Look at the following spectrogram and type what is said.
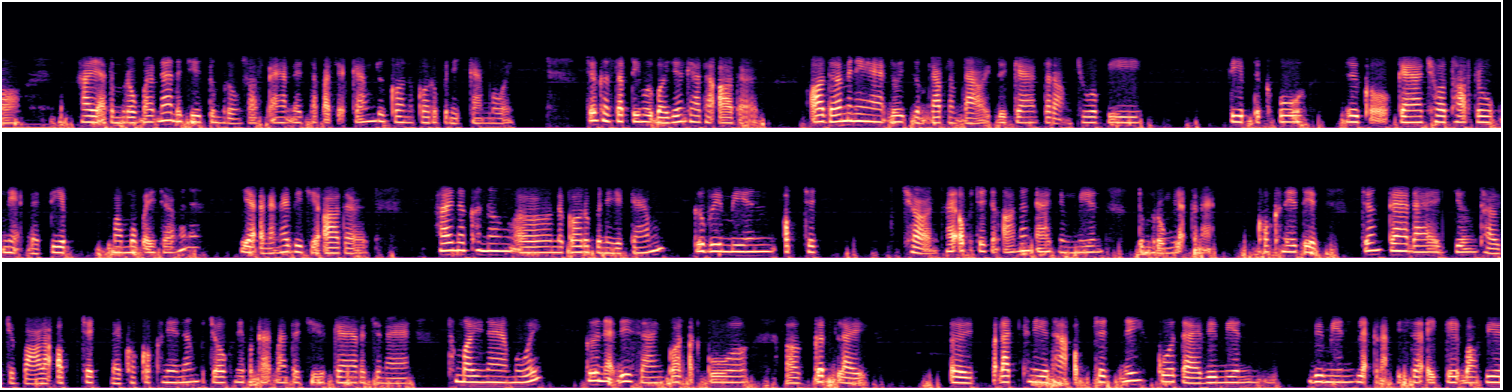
ហើយអាទម្រង់បែបណាដែលជាទម្រង់ស្រស់ស្អាតនៃស្ថាបត្យកម្មឬក៏នគរូបនីយកម្មមួយអញ្ចឹង concept ទី1របស់យើងគេហៅថា order order មានន័យថាដូចលំដាប់លំដោយដោយការត្រង់ជួរពីទៀបទៅខ្ពស់ ឬក៏ការឈរថតរូបអ្នកដែលទៀបមកមុខអីចឹងណាយ៉ាអាហ្នឹងហើយវាជា order ហើយនៅក្នុងនគរូបនីយកម្មគឺវាមាន object ច្រើនហើយ object ទាំងអស់ហ្នឹងអាចនឹងមានទម្រង់លក្ខណៈខុសគ្នាទៀតអញ្ចឹងការដែលយើងត្រូវច្បល់ object ដែលខុសៗគ្នាហ្នឹងបញ្ចូលគ្នាបង្កើតបានទៅជាការរចនាថ្មីណាមួយ គឺអ្នក design គាត់អត់គួរគិតឡើយផ្ដាច់គ្នាថា object នេះគួរតែវាមាន វាមានលក្ខណៈពិសេសអីគេរបស់វា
